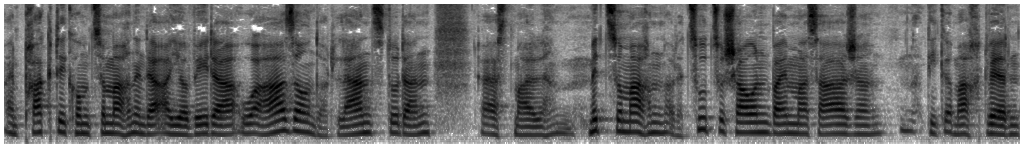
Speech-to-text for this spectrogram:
ein Praktikum zu machen in der Ayurveda Oase und dort lernst du dann erstmal mitzumachen oder zuzuschauen beim Massage, die gemacht werden.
